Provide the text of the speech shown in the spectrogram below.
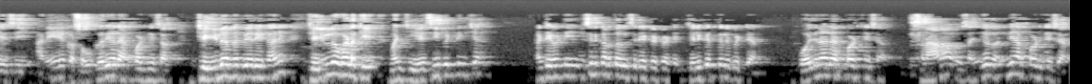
చేసి అనేక సౌకర్యాలు ఏర్పాటు చేశాను. జైలు అన్న పేరే కానీ జైల్లో వాళ్ళకి మంచి ఏసీ పెట్టించా. అంటే ఏమిటి? విసిరికరతో విసిరేటటువంటి చెలికెత్తెలు పెట్టాను. భోజనాలు ఏర్పాటు చేశాను. స్నానాలు సంధ్యలు అన్ని ఏర్పాటు చేశాను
